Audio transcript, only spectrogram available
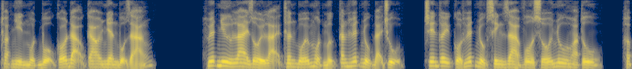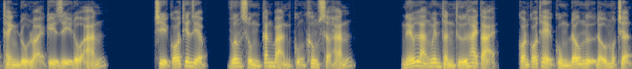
thoạt nhìn một bộ có đạo cao nhân bộ dáng. Huyết như lai rồi lại thân bối một mực căn huyết nhục đại trụ, trên cây cột huyết nhục sinh ra vô số nhu hòa tu, hợp thành đủ loại kỳ dị đồ án. Chỉ có thiên diệp, vương sùng căn bản cũng không sợ hắn. Nếu là nguyên thần thứ hai tại, còn có thể cùng đâu ngự đấu một trận.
